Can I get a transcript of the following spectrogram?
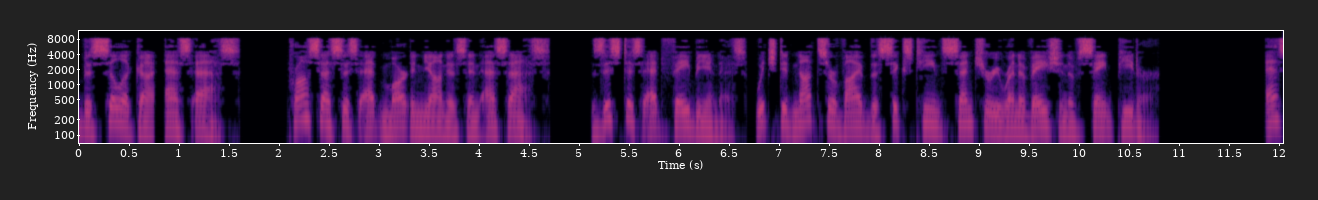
Basilica, SS. Processus et Martinianus and ss. Xistus et Fabianus, which did not survive the 16th-century renovation of St. Peter. S.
